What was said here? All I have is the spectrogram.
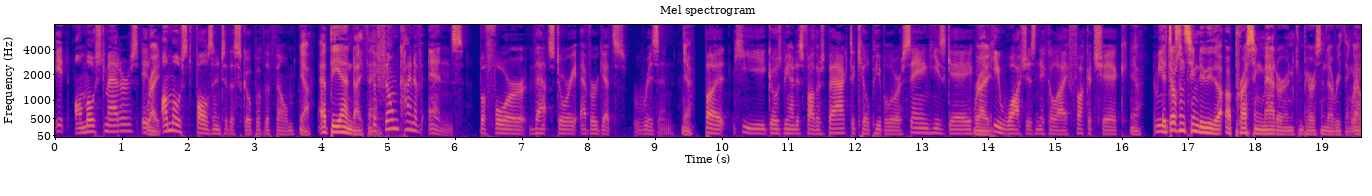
It almost matters. It Right. almost falls into the scope of the film. yeah. At the end, I think. The film kind of ends before that story ever gets risen. yeah. But he goes behind his father's back to kill people who are saying he's gay. Right. He watches Nikolai fuck a chick. Yeah. I mean, it doesn't seem to be the a pressing matter in comparison to everything Right.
